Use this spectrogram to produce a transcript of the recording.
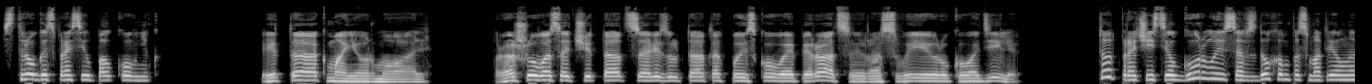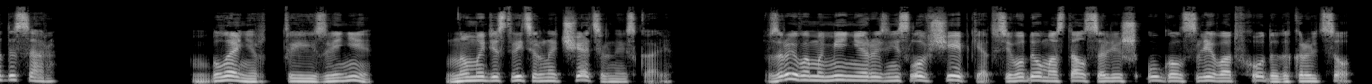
строго спросил полковник. «Итак, майор Муаль, прошу вас отчитаться о результатах поисковой операции, раз вы ее руководили». Тот прочистил горло и со вздохом посмотрел на Десара. «Блайнер, ты извини, но мы действительно тщательно искали. Взрывом имение разнесло в щепки, от всего дома остался лишь угол слева от входа до крыльцо.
